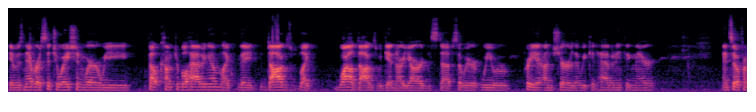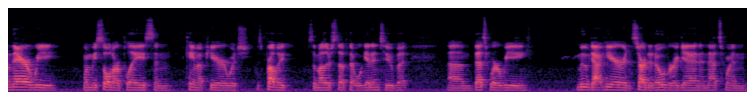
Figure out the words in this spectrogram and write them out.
it was never a situation where we felt comfortable having them. Like they dogs, like wild dogs, would get in our yard and stuff. So we were we were pretty unsure that we could have anything there. And so from there, we when we sold our place and came up here, which is probably some other stuff that we'll get into, but um, that's where we moved out here and started over again. And that's when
